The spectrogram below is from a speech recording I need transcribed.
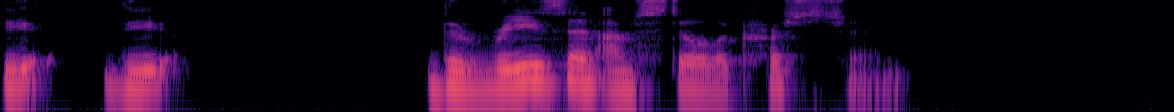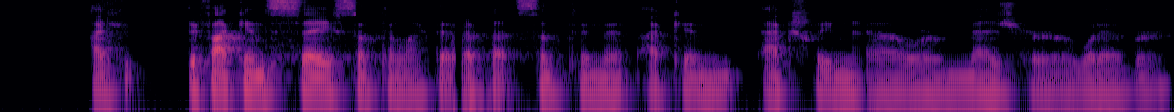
the the the reason i'm still a christian i if i can say something like that if that's something that i can actually know or measure or whatever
